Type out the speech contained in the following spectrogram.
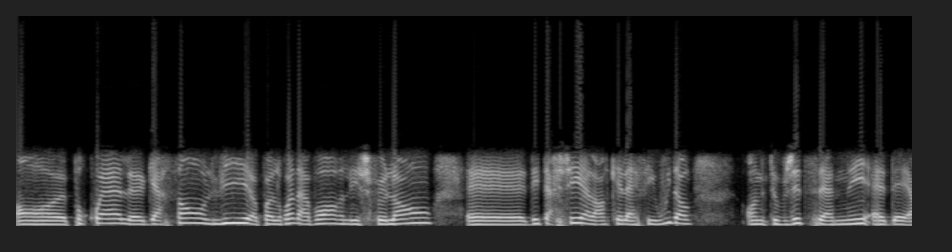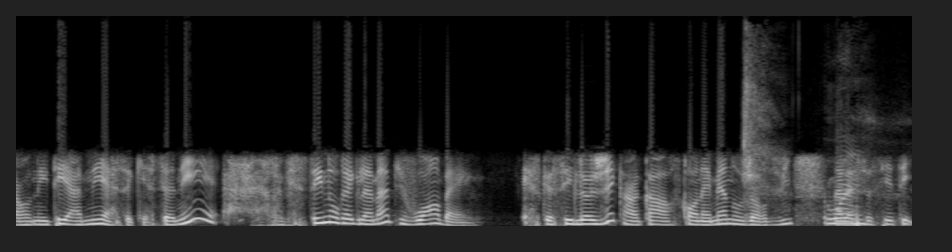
on, pourquoi le garçon, lui, a pas le droit d'avoir les cheveux longs, euh, détachés, alors que la fille, oui. Donc, on est obligé de s'amener, on a été amené à se questionner, à revisiter nos règlements, puis voir, ben est-ce que c'est logique encore ce qu'on amène aujourd'hui dans la société?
